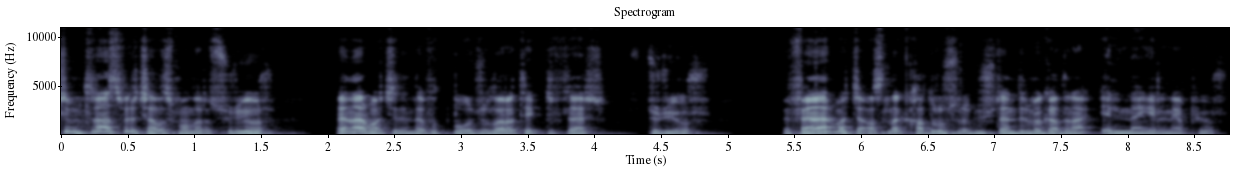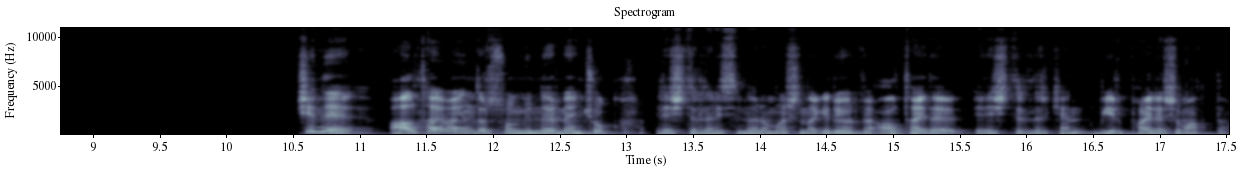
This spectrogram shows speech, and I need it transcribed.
Şimdi transfer çalışmaları sürüyor. Fenerbahçe'den de futbolculara teklifler sürüyor. Ve Fenerbahçe aslında kadrosunu güçlendirmek adına elinden geleni yapıyor. Şimdi Altay Bayındır son günlerin en çok eleştirilen isimlerin başında geliyor ve Altay da eleştirilirken bir paylaşım attı.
